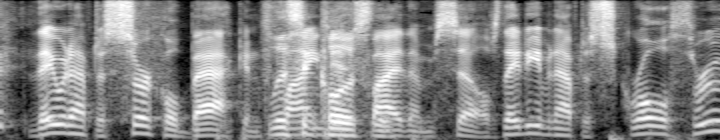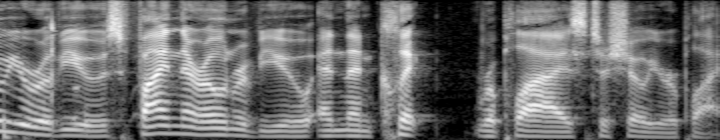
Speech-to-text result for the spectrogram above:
they would have to circle back and Listen find closely. it by themselves. They'd even have to scroll through your reviews, find their own review, and then click replies to show your reply.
